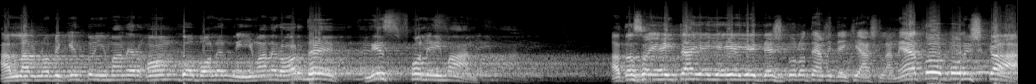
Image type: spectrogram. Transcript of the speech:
আল্লাহর নবী কিন্তু ইমানের অঙ্গ বলেননি ইমানের অর্ধেক, নিষ্ফল ইমান অথচ এইটাই, এই এই এই দেশগুলোতে আমি দেখি আসলাম, এত পরিষ্কার।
